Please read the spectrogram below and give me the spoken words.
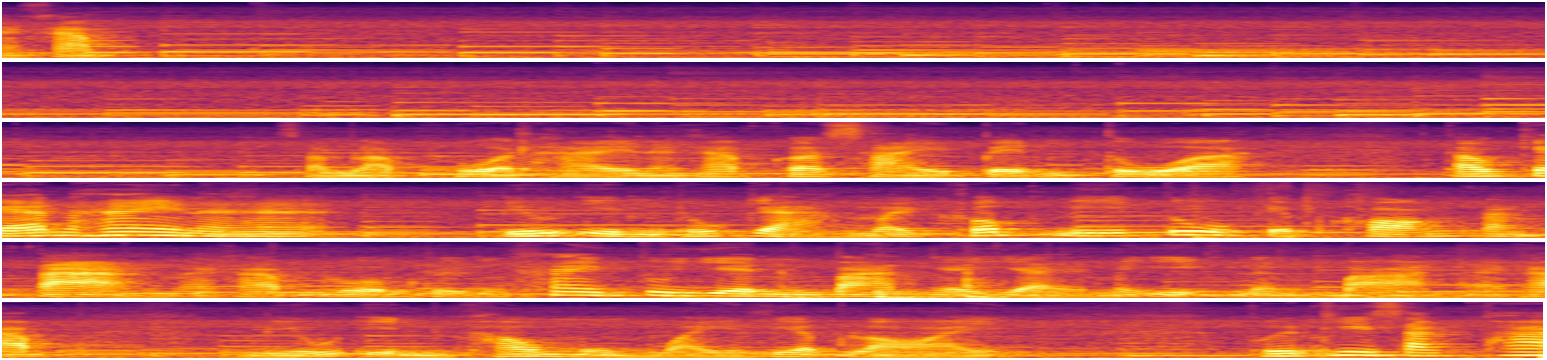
นะครับ สำหรับครัวไทยนะครับ ก็ใส่เป็นตัวเตาแก๊สให้นะฮะบิวอินทุกอย่างไว้ครบมีตู้เก็บของต่างๆนะครับ รวมถึงให้ตู้เย็นบานใหญ่ๆมาอีกหนึ่งบานนะครับบิวอินเข้ามุมไว้เรียบร้อย พื้นที่ซักผ้า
